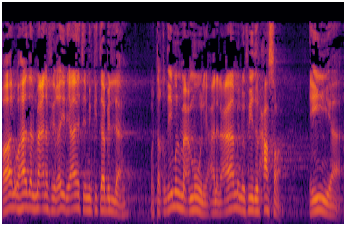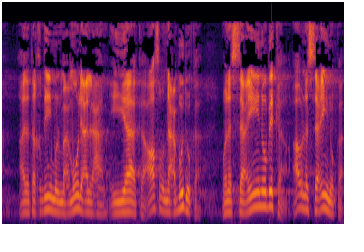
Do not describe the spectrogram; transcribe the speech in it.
قال وهذا المعنى في غير آية من كتاب الله وتقديم المعمول على العامل يفيد الحصر. إيا. هذا تقديم المعمول على العام إياك. أصل نعبدك ونستعين بك أو نستعينك.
